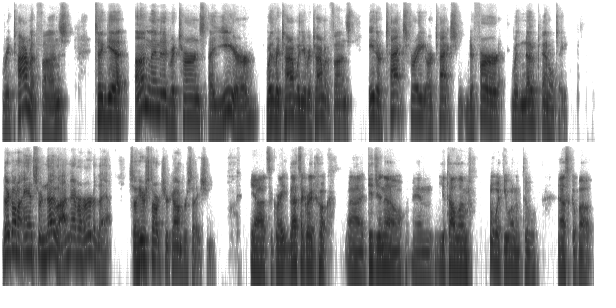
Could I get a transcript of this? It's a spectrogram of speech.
retirement funds to get unlimited returns a year with retire with your retirement funds, either tax-free or tax deferred with no penalty? They're going to answer no. I never heard of that. So here starts your conversation. Yeah, that's a great that's a great hook. Uh, did you know? And you tell them what you want them to ask about.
